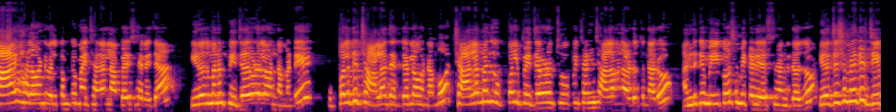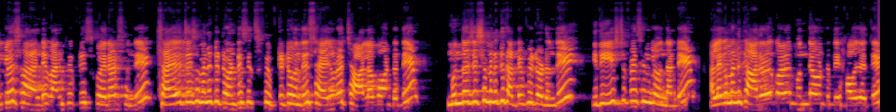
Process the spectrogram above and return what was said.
హాయ్ హలో అండి. Welcome to my channel. నా పేరు శైలజ. ఈ రోజు మనం పిజ్జాగూడలో ఉన్నామండి. ఉప్పలకి చాలా దగ్గరలో ఉన్నాము. చాలా మంది ఉప్పలు పిజ్జాగూడ చూపించండి చాలా మంది అడుగుతున్నారు. అందుకే మీకోసం ఇక్కడ చేస్తున్నాను ఈ రోజు. ఇది వచ్చేసి మనకి జీ ప్లస్ వన్ అండి. వన్ ఫిఫ్టీ స్క్వేర్ ఆర్స్ ఉంది. సైజ్ వచ్చేసి మనకి ట్వంటీ సిక్స్ ఫిఫ్టీ టూ ఉంది. సైజ్ కూడా చాలా బాగుంటుంది. ముందు వచ్చేసి మనకి థర్టీ ఫీట్ రోడ్ ఉంది. ఇది ఈస్ట్ ఫేసింగ్లో ఉందండి. అలాగే మనకి ఆరోగ్య కాలేజ్ ముందే ఉంటుంది హౌస్ అయితే.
